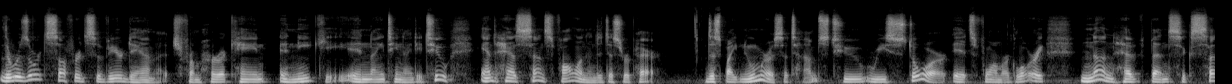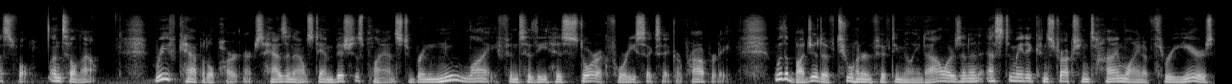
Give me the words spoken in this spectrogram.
the resort suffered severe damage from Hurricane Iniki in 1992 and has since fallen into disrepair. Despite numerous attempts to restore its former glory, none have been successful until now. Reef Capital Partners has announced ambitious plans to bring new life into the historic 46 acre property. With a budget of $250 million and an estimated construction timeline of three years,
